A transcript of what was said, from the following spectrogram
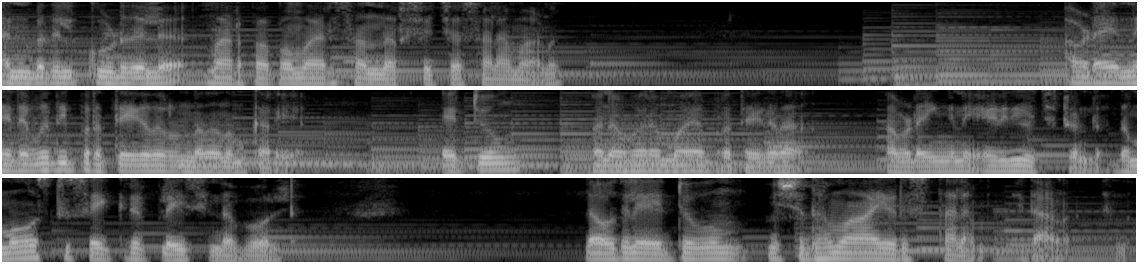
അൻപതിൽ കൂടുതൽ മാർപ്പാപ്പമാർ സന്ദർശിച്ച സ്ഥലമാണ്. അവിടെ നിരവധി പ്രത്യേകതകളുണ്ടെന്ന് നമുക്കറിയാം. ഏറ്റവും മനോഹരമായ പ്രത്യേകത അവിടെ ഇങ്ങനെ എഴുതി വെച്ചിട്ടുണ്ട്. The most secret place in the world ലോകത്തിലെ ഏറ്റവും വിശുദ്ധമായ ഒരു സ്ഥലം ഇതാണ് എന്ന്.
